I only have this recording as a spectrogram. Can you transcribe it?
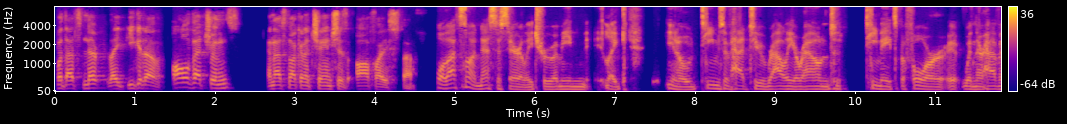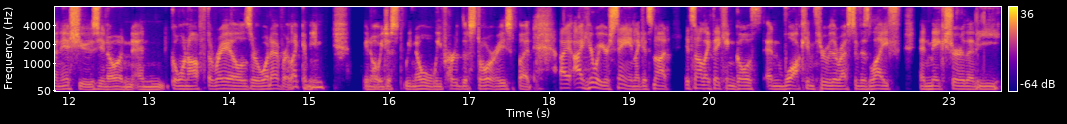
but that's never like you could have all veterans, and that's not going to change his off ice stuff. Well, that's not necessarily true. I mean, like you know, teams have had to rally around teammates before eh, when they're having issues, you know, and and going off the rails or whatever. Like, I mean, you know, we just we know we've heard the stories, but I, I hear what you're saying. Like, it's not it's not like they can go and walk him through the rest of his life and make sure that he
